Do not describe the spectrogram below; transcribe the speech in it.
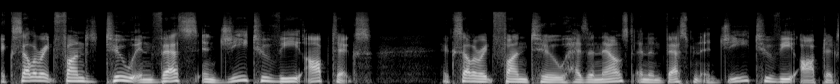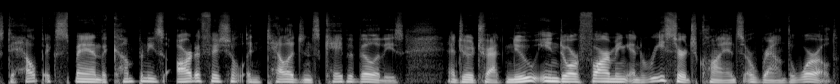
Accelerate Fund 2 invests in G2V Optics. Accelerate Fund 2 has announced an investment in G2V Optics to help expand the company's artificial intelligence capabilities and to attract new indoor farming and research clients around the world.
